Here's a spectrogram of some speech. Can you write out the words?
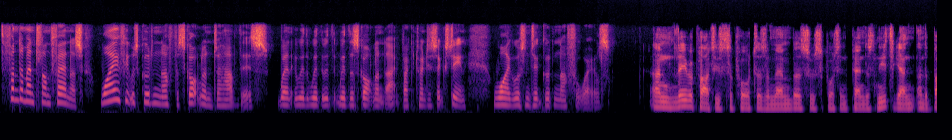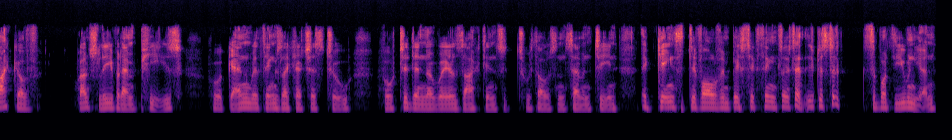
fundamental unfairness. Why, if it was good enough for Scotland to have this when, with, with, with the Scotland Act back in 2016, why wasn't it good enough for Wales? And Labour Party supporters and members who support independence need to get on the back of Welsh Labour MPs, who again, with things like HS2, voted in the Wales Act in 2017 against devolving basic things. Like said, you can still support the union,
